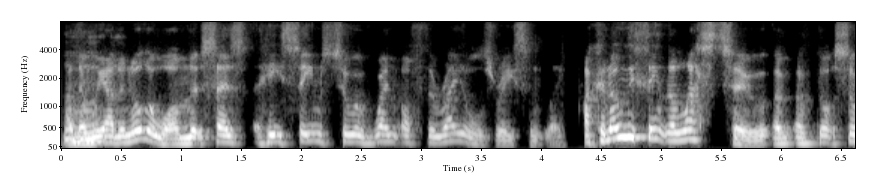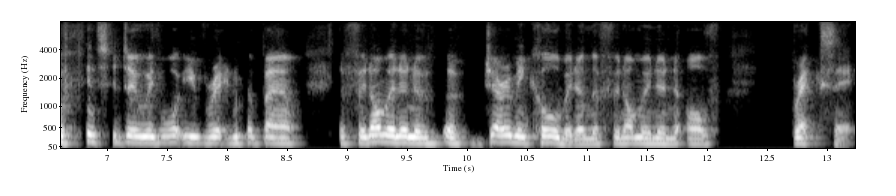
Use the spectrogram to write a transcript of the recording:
And mm-hmm. then we mm-hmm. had another one that says he seems to have went off the rails recently. I can only think the last two have, have got something to do with what you've written about the phenomenon of, of Jeremy Corbyn and the phenomenon of Brexit.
